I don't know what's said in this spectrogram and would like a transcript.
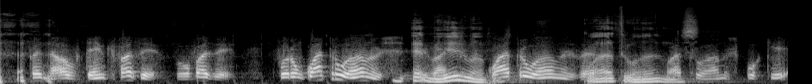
Falei, não, eu tenho que fazer, vou fazer. Foram quatro anos. É mesmo? Quatro anos, né? Quatro anos. Quatro anos, porque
